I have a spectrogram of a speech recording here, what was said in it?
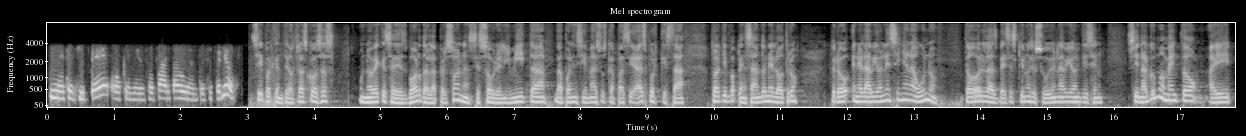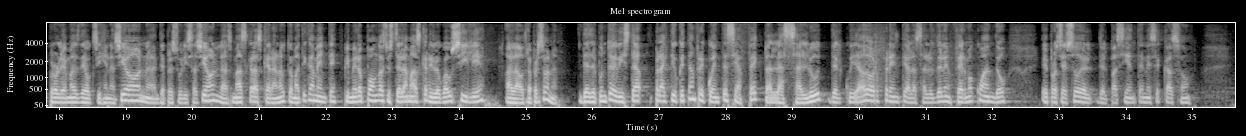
necesité o que me hizo falta durante ese periodo. Sí, porque entre otras cosas, uno ve que se desborda la persona, se sobrelimita, va por encima de sus capacidades porque está todo el tiempo pensando en el otro, pero en el avión le enseñan a uno. Todas las veces que uno se sube a un avión dicen, si en algún momento hay problemas de oxigenación, de presurización, las máscaras caerán automáticamente. Primero póngase usted la máscara y luego auxilie a la otra persona desde el punto de vista práctico, ¿qué tan frecuente se afecta la salud del cuidador frente a la salud del enfermo cuando el proceso del, paciente, en ese caso,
